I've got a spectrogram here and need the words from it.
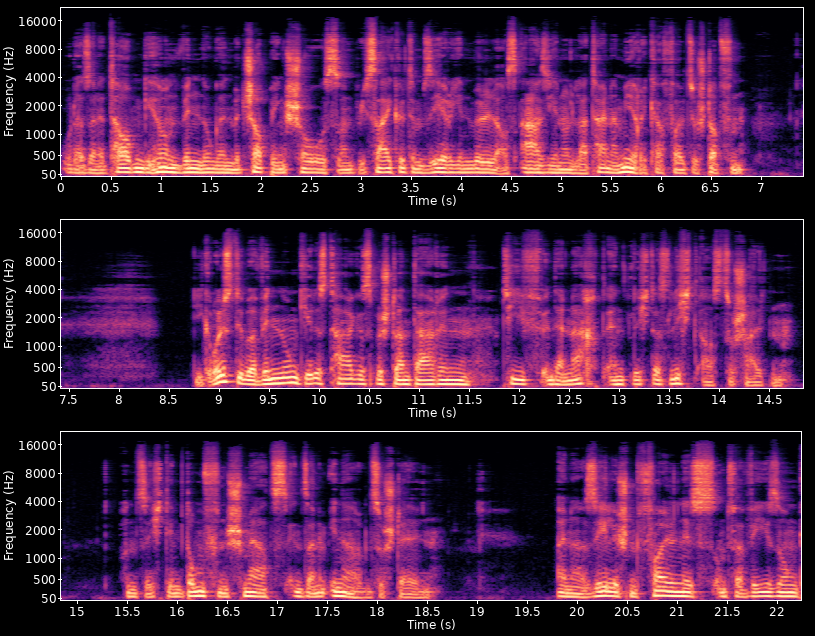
oder seine tauben Gehirnwindungen mit Shopping-Shows und recyceltem Serienmüll aus Asien und Lateinamerika vollzustopfen. Die größte Überwindung jedes Tages bestand darin, tief in der Nacht endlich das Licht auszuschalten und sich dem dumpfen Schmerz in seinem Inneren zu stellen, einer seelischen Fäulnis und Verwesung,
